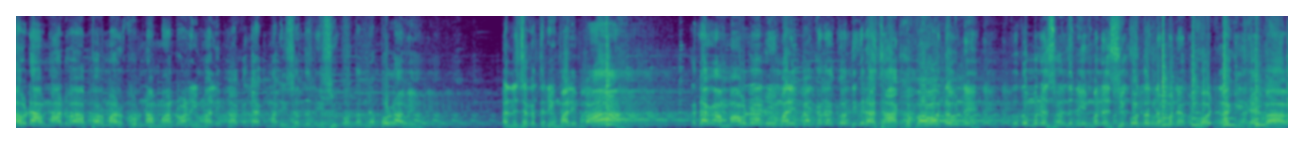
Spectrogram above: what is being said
આવડા માંડવા પરમાર કુરના માંડવાની માલિપા કદાચ મારી સંદની સુકોતરને બોલાવી. અને જગતની માલિપા કદાચ આ માવડાની માલિપા કદાચ દીકરા ઝાખ પાવા દઉં ને, તો તો મને સંદની મને સિકોતરને મને ખોટ લાગી જાય બાપ.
